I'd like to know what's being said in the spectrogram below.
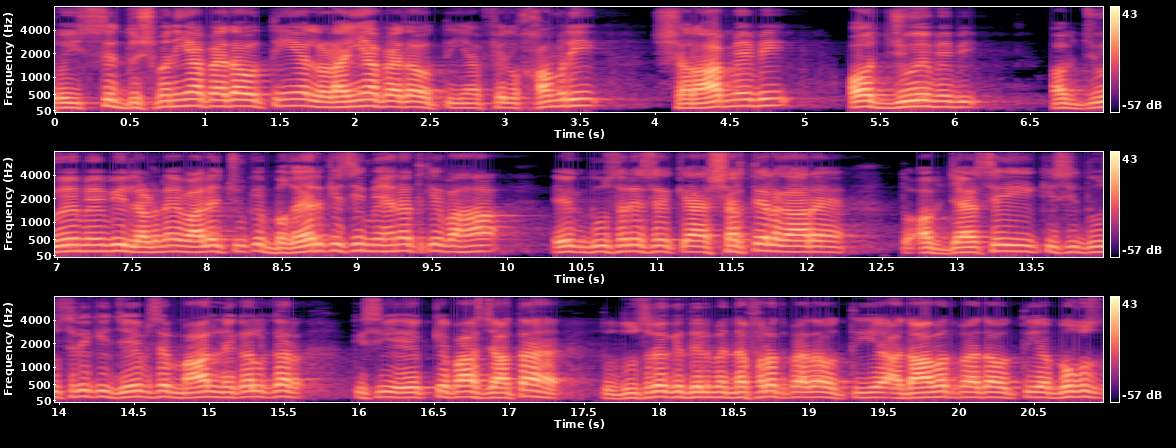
تو اس سے دشمنیاں پیدا ہوتی ہیں، لڑائیاں پیدا ہوتی ہیں، فی الخمری، شراب میں بھی اور جوئے میں بھی۔ اب جوئے میں بھی لڑنے والے چونکہ بغیر کسی محنت کے وہاں ایک دوسرے سے کیا شرطیں لگا رہے ہیں، تو اب جیسے ہی کسی دوسرے کی جیب سے مال نکل کر کسی ایک کے پاس جاتا ہے، تو دوسرے کے دل میں نفرت پیدا ہوتی ہے، عداوت پیدا ہوتی ہے، بغض۔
